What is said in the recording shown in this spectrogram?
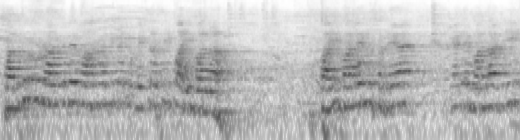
ਸਤਿਗੁਰੂ ਗੁਰੂ ਨਾਨਕ ਦੇਵ ਮਹਾਰਾਜ ਜੀ ਦਾ ਮਿੱਤਰ ਸੀ ਭਾਈ ਬਾਲਾ। ਭਾਈ ਬਾਲੇ ਨੂੰ ਸੱਦਿਆ ਕਹਿੰਦੇ ਬਾਲਾ ਜੀ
